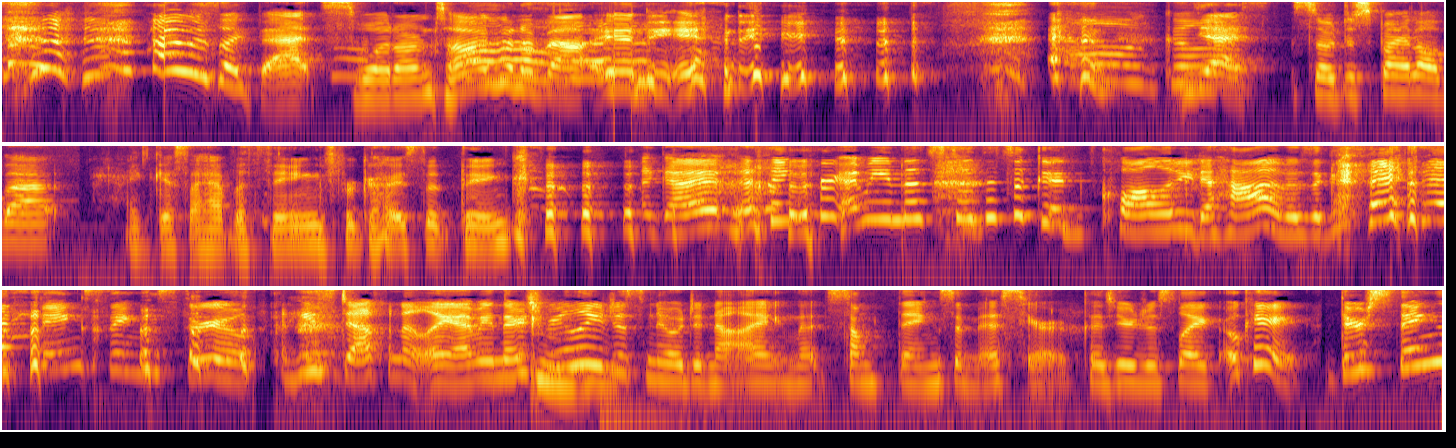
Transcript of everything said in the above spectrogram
I was like, that's what I'm talking Oh, about, Andy, Andy. Yes, so despite all that, I guess I have a thing for guys that think. A guy, I think for, I mean, that's that's a good quality to have as a guy that thinks things through. And he's definitely, I mean, there's really mm-hmm. just no denying that something's amiss here because you're just like, okay, there's things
